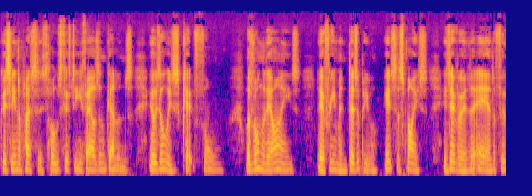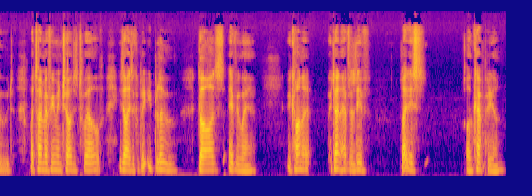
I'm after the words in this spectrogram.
Christina Plastis holds 50,000 gallons. It was always kept full. What's wrong with their eyes? They are Fremen, desert people. It's the spice. It's everywhere, the air, the food. By the time a Fremen child is 12, his eyes are completely blue. Guards everywhere. We can't, uh, we don't have to live like this on Capion.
